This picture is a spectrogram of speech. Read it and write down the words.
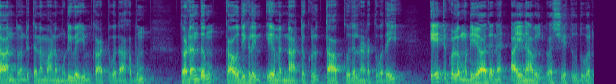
தான் தோன்றித்தனமான முடிவையும் காட்டுவதாகவும் தொடர்ந்தும் கவுதிகளின் ஏமன் நாட்டுக்குள் தாக்குதல் நடத்துவதை ஏற்றுக்கொள்ள முடியாதென ஐநாவில் ரஷ்ய தூதுவர்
